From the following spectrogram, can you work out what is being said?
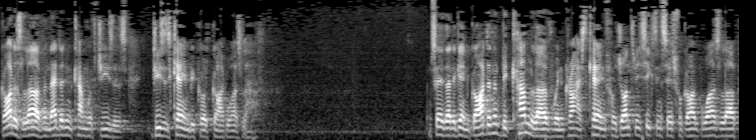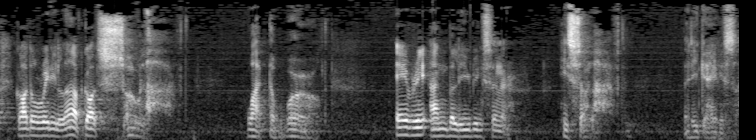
God is love, and that didn't come with Jesus. Jesus came because God was love. I'm saying that again. God didn't become love when Christ came. For John 3.16 says, For God was love. God already loved. God so loved. What? The world. Every unbelieving sinner. He so loved that he gave his son.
